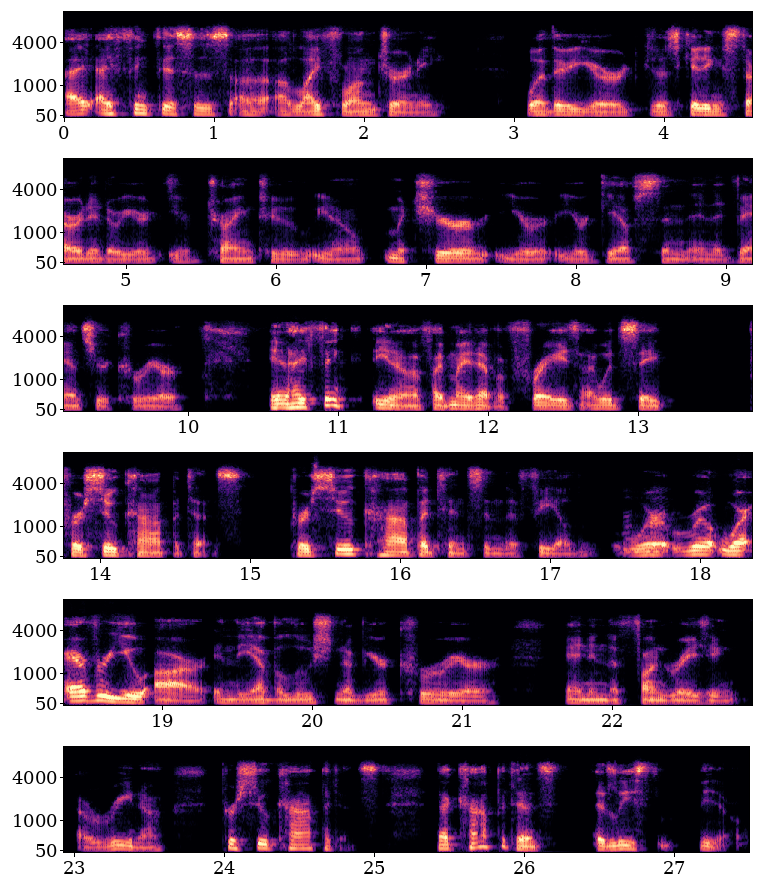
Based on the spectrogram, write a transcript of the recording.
I, I, think this is a, a lifelong journey whether you're just getting started or you're you're trying to you know mature your your gifts and, and advance your career. And i think you know if i might have a phrase i would say pursue competence. Pursue competence in the field. Mm-hmm. Where, wherever you are in the evolution of your career and in the fundraising arena pursue competence. Now competence at least you know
